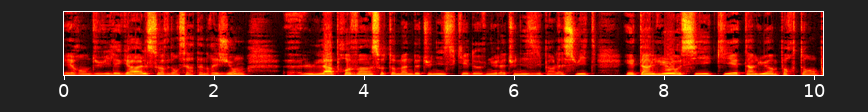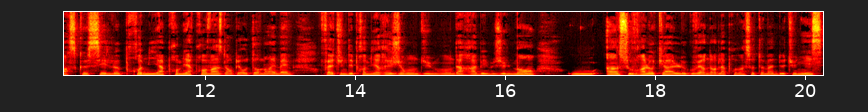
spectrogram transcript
est rendue illégale, sauf dans certaines régions. La province ottomane de Tunis, qui est devenue la Tunisie par la suite, est un lieu aussi qui est un lieu important parce que c'est le premier, la première province de l'Empire ottoman et même en fait une des premières régions du monde arabe et musulman où un souverain local, le gouverneur de la province ottomane de Tunis,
